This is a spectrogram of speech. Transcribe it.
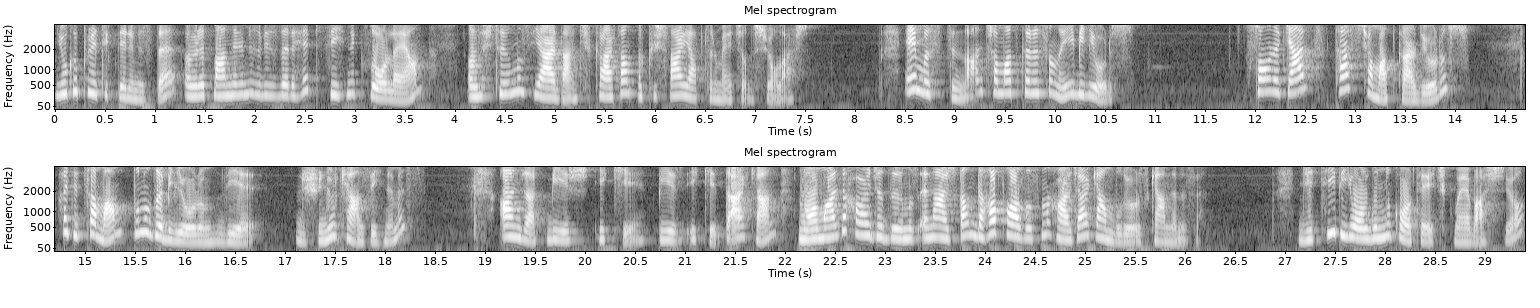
yoga pratiklerimizde öğretmenlerimiz bizlere hep zihnik zorlayan, alıştığımız yerden çıkartan akışlar yaptırmaya çalışıyorlar. En basitinden Çamatkarasana'yı biliyoruz. Sonra gel ters çamatkar diyoruz. Hadi tamam bunu da biliyorum diye düşünürken zihnimiz ancak 1, 2, 1, 2 derken normalde harcadığımız enerjiden daha fazlasını harcarken buluyoruz kendimizi. Ciddi bir yorgunluk ortaya çıkmaya başlıyor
